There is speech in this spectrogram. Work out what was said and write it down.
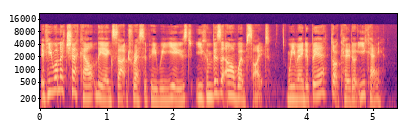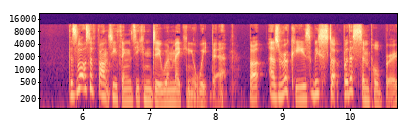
If you want to check out the exact recipe we used, you can visit our website, wemadeabeer.co.uk. There's lots of fancy things you can do when making a wheat beer, but as rookies, we stuck with a simple brew,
